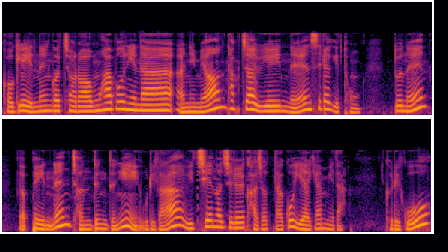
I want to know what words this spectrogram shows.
거기에 있는 것처럼 화분이나 아니면 탁자 위에 있는 쓰레기통 또는 옆에 있는 전등 등이 우리가 위치 에너지를 가졌다고 이야기합니다. 그리고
